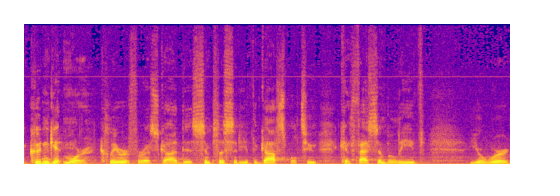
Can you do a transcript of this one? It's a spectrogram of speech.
It couldn't get more clearer for us, God, the simplicity of the gospel to confess and believe your word.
